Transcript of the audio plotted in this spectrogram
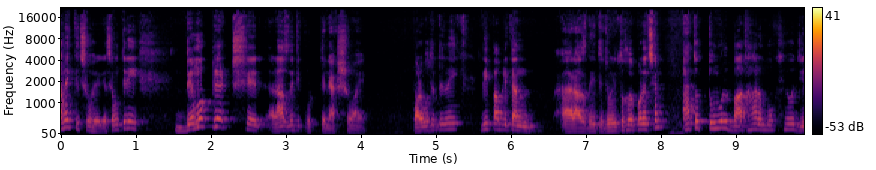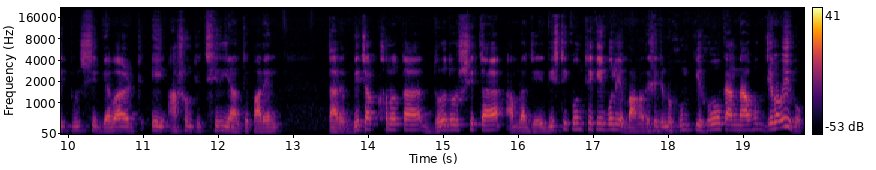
অনেক কিছু হয়ে গেছে। এবং তিনি ডেমোক্রেটের রাজনীতি করতেন একসময় পরবর্তীতে তিনি রিপাবলিকান রাজনীতিতে জড়িত হয়ে পড়েছেন। এত তুমুল বাধার মুখেও যে তুলসী গ্যাবার্ড এই আসনটি ছিনিয়ে আনতে পারেন তার বিচক্ষণতা, দূরদর্শিতা, আমরা যে দৃষ্টিকোণ থেকেই বলি, বাংলাদেশের জন্য হুমকি হোক আর না হোক, যেভাবেই হোক,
